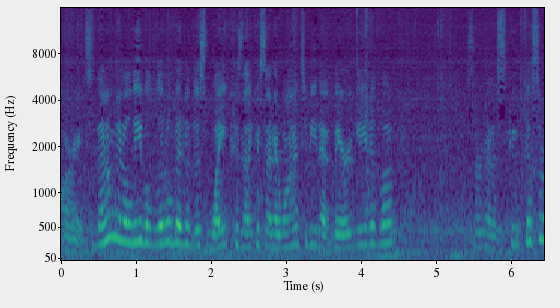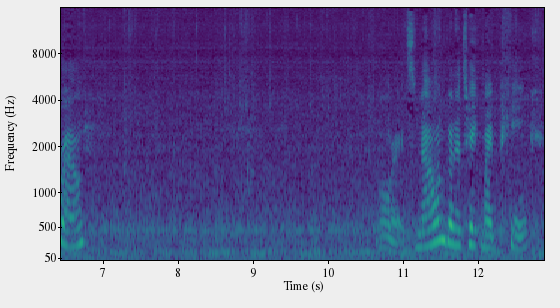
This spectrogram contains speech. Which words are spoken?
Alright, so then I'm going to leave a little bit of this white because like I said, I want it to be that variegated look. So we're going to scoop this around. Alright, so now I'm going to take my pink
